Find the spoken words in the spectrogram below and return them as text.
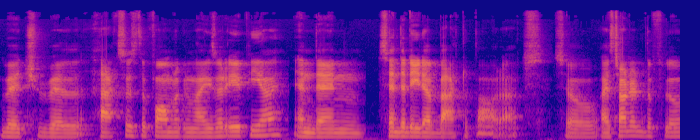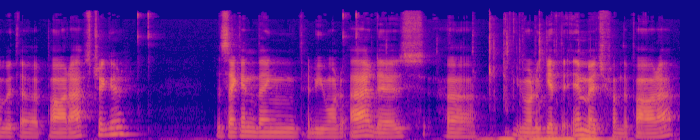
which will access the form recognizer API and then send the data back to Power Apps. So I started the flow with a Power Apps trigger. The second thing that we want to add is uh, we want to get the image from the Power App.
